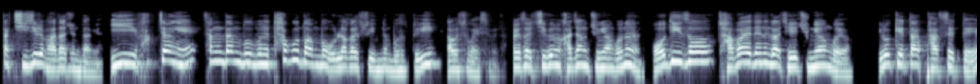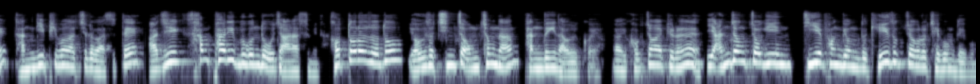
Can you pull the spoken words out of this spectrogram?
딱 지지를 받아준다면 이 확장의 상단 부분을 타고도 한번 올라갈 수 있는 모습들이 나올 수가 있습니다. 그래서 지금 가장 중요한 거는 어디서 잡아야 되는가 제일 중요한 거예요. 이렇게 딱 봤을 때 단기 피보나치를 봤을 때 아직 382 부근도 오지 않았습니다. 더 떨어져도 여기서 진짜 엄청난 반등이 나올 거예요. 그러니까 걱정할 필요는 이 안정적인 DF 환경도 계속적으로 제공되고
